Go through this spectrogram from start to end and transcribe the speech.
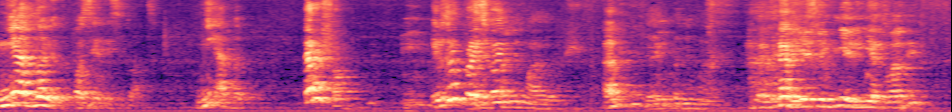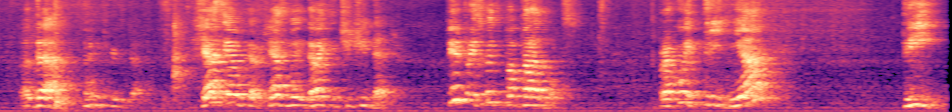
Ни одной минуты после этой ситуации. Ни одной. Хорошо. И вдруг Я происходит... их понимаю. А? Я их понимаю. Если в мире нет воды, Да. Сейчас я вам скажу, сейчас мы давайте чуть-чуть дальше. Теперь происходит па- парадокс. Проходит три дня, три.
